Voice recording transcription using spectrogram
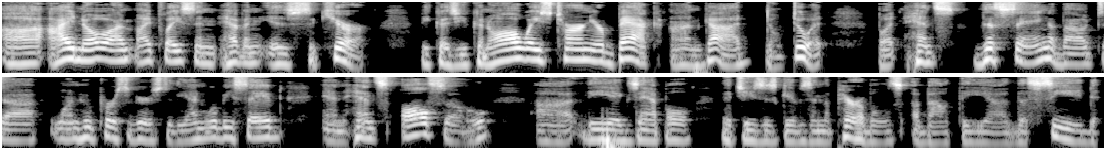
uh, I know I'm, my place in heaven is secure." Because you can always turn your back on God. Don't do it. But hence this saying about uh, one who perseveres to the end will be saved, and hence also uh, the example that Jesus gives in the parables about the uh, the seed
